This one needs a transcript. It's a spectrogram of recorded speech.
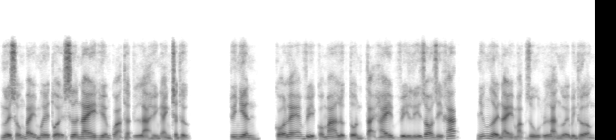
người sống bảy mươi tuổi xưa nay hiếm quả thật là hình ảnh chân thực. Tuy nhiên, có lẽ vì có ma lực tồn tại hay vì lý do gì khác, những người này mặc dù là người bình thường,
